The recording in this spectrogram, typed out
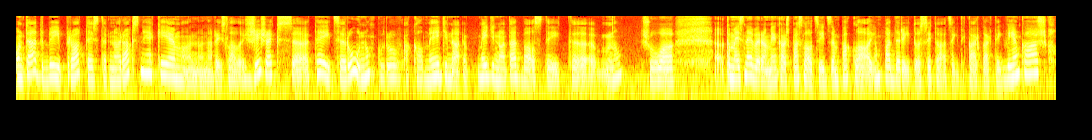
un tad bija protesti no rakstniekiem, un, un arī Slavs Žižeks teica runu, kuru atkal mēģinā, mēģinot atbalstīt. Nu, šo, ka mēs nevaram vienkārši paslaucīt zem paklāja un padarīt to situāciju tik ārkārtīgi vienkāršu.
